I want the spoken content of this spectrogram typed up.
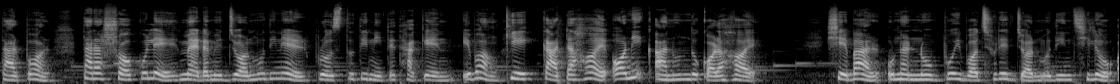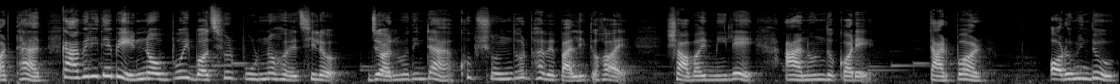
তারপর তারা সকলে ম্যাডামের জন্মদিনের প্রস্তুতি নিতে থাকেন এবং কেক কাটা হয়, অনেক আনন্দ করা হয়। সেবার ওনার নব্বই বছরের জন্মদিন ছিল, অর্থাৎ কাবেরী দেবীর নব্বই বছর পূর্ণ হয়েছিল। জন্মদিনটা খুব সুন্দরভাবে পালিত হয়, সবাই মিলে আনন্দ করে। তারপর অরবিন্দু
